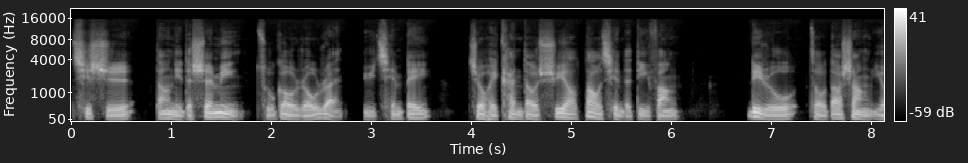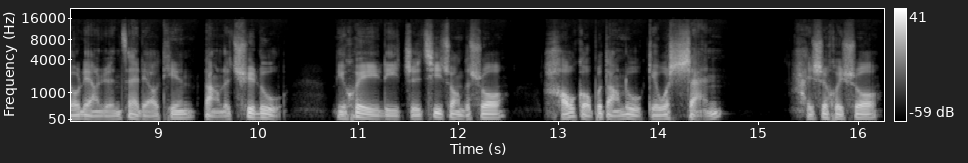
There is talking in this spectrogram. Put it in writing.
其实，当你的生命足够柔软与谦卑，就会看到需要道歉的地方。例如，走道上有两人在聊天，挡了去路，你会理直气壮的说：“好狗不挡路，给我闪！”还是会说：“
